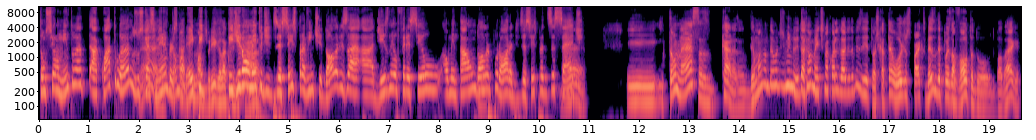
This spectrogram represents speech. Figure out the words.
tão sem aumento há, há quatro anos, os cast É, members, tá uma- cara. E aí pedi- pediram um aumento de 16 para 20 dólares, a, a Disney ofereceu aumentar um dólar por hora, de 16 para 17. É. E então nessas, cara, deu uma, deu uma diminuída realmente na qualidade da visita. Eu acho que até hoje os parques, mesmo depois da volta do, do Bob Iger,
